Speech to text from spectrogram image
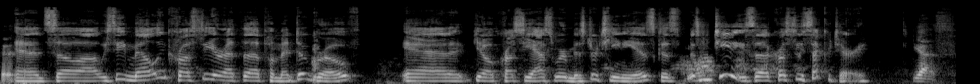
and so uh, we see Mel and Krusty are at the Pimento Grove. And, you know, Krusty asks where Mr. Teeny is because Mr. Teeny's uh, Krusty's secretary. Yes.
